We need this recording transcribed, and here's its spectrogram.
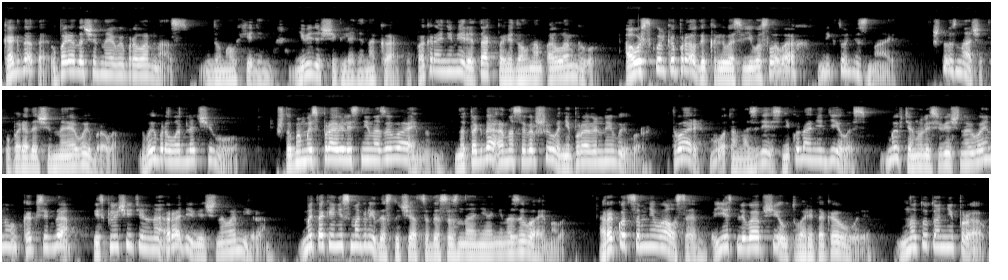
Когда-то упорядоченная выбрала нас, думал Хедин, невидящий глядя на карту. По крайней мере, так поведал нам Орлангур. А уж сколько правды крылось в его словах, никто не знает. Что значит упорядоченная выбрала? Выбрала для чего? Чтобы мы справились с неназываемым. Но тогда она совершила неправильный выбор. Тварь, вот она здесь, никуда не делась. Мы втянулись в вечную войну, как всегда, исключительно ради вечного мира. Мы так и не смогли достучаться до сознания неназываемого. Ракот сомневался, есть ли вообще у твари таковое. Но тут он не прав.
